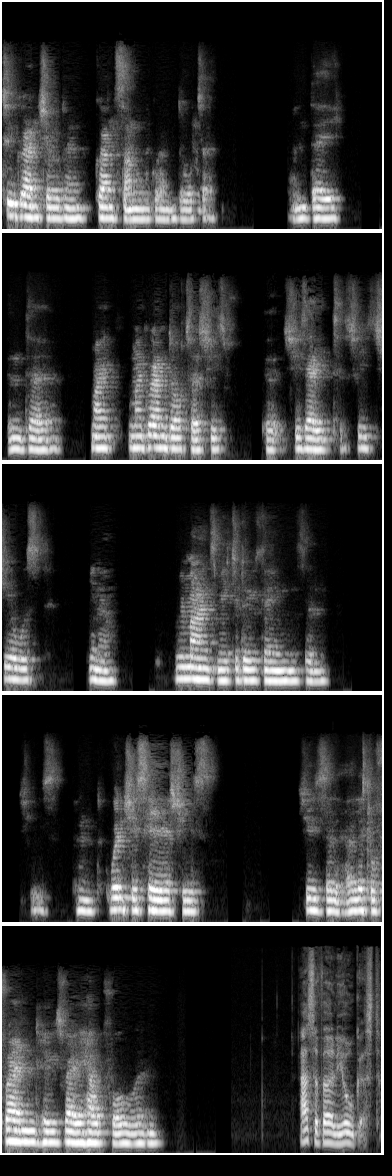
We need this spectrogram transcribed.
two grandchildren, grandson and a granddaughter, and they and uh, my my granddaughter, she's uh, she's eight. She she always, you know, reminds me to do things, and she's and when she's here, she's she's a, a little friend who's very helpful and. As of early August,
